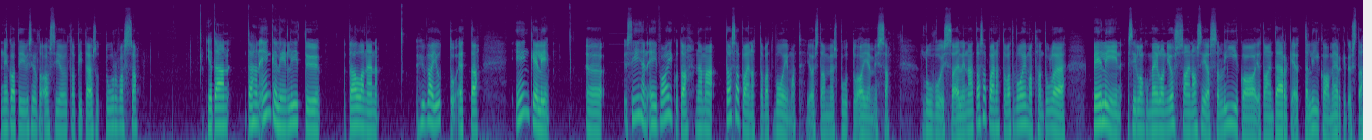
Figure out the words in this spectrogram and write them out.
negatiivisilta asioilta, pitää sut turvassa. Ja tämän, tähän enkeliin liittyy tällainen hyvä juttu, että enkeli, ö, siihen ei vaikuta nämä tasapainottavat voimat, joista on myös puhuttu aiemmissa luvuissa. Eli nämä tasapainottavat voimathan tulee peliin silloin, kun meillä on jossain asiassa liikaa jotain tärkeyttä, liikaa merkitystä,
